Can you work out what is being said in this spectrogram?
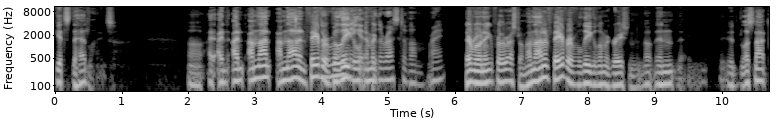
gets the headlines. Uh, I, I, I'm not, I'm not in favor They're of ruining illegal it for immigration. the rest of them, right? They're ruining it for the rest of them. I'm not in favor of illegal immigration. No, and uh, let's not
